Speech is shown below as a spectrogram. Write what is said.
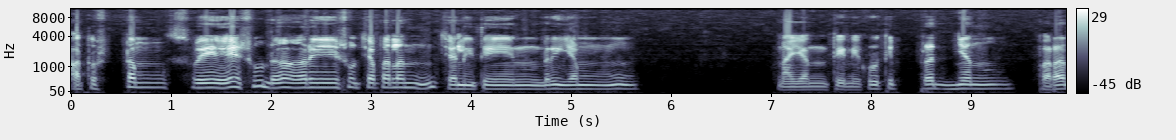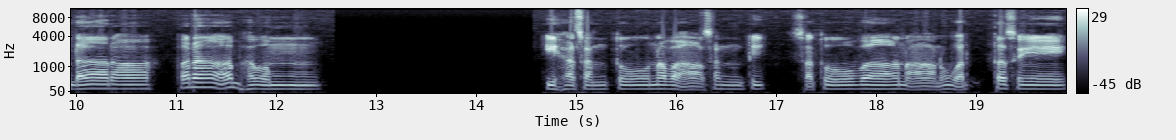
अतुष्टम् स्वेषु दारेषु चपलम् चलितेन्द्रियम् नयन्ति निकृतिप्रज्ञम् परदाराः पराभवम्। इह सन्तो न वासन्ति सतो वा नानुवर्तसे।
